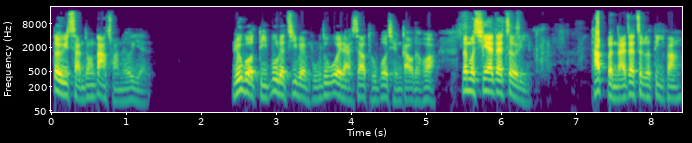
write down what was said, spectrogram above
对于散装大船而言，如果底部的基本幅度未来是要突破前高的话，那么现在在这里，它本来在这个地方，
